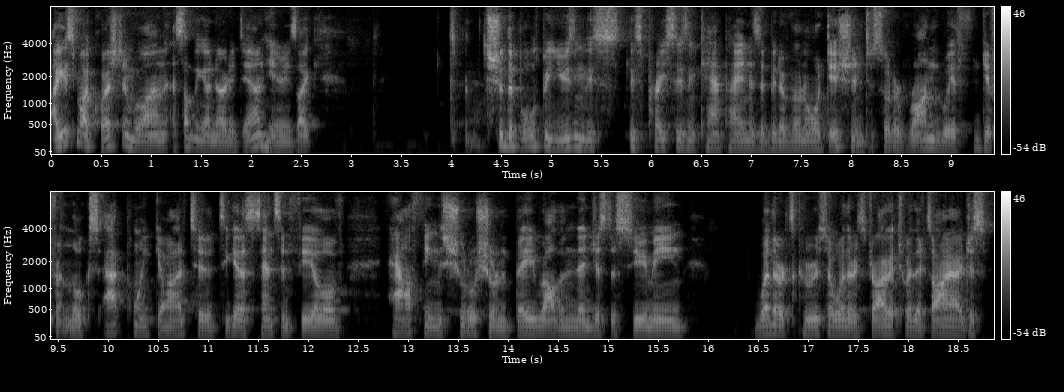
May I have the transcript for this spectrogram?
I guess my question, and something I noted down here is, like, should the Bulls be using this this preseason campaign as a bit of an audition to sort of run with different looks at point guard to to get a sense and feel of how things should or shouldn't be, rather than just assuming whether it's Caruso, whether it's Dragic, whether it's Ayo, just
